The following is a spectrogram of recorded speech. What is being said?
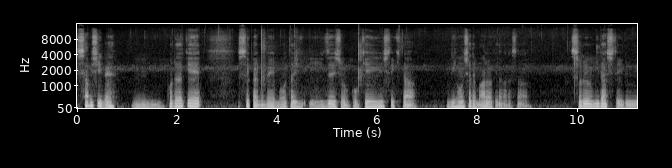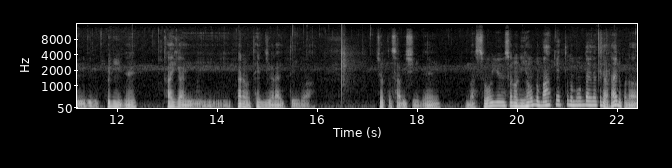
寂しいね。うん、これだけ世界のね、モータリゼーションをこう牽引してきた日本車でもあるわけだからさ、それを生み出している国にね、海外からの展示がないっていうのは、ちょっと寂しいね。まあそういうその日本のマーケットの問題だけではないのかな。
